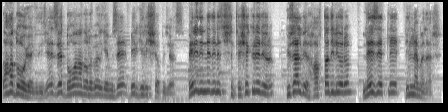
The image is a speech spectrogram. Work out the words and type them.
daha doğuya gideceğiz ve Doğu Anadolu bölgemize bir giriş yapacağız. Beni dinlediğiniz için teşekkür ediyorum. Güzel bir hafta diliyorum. Lezzetli dinlemeler.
